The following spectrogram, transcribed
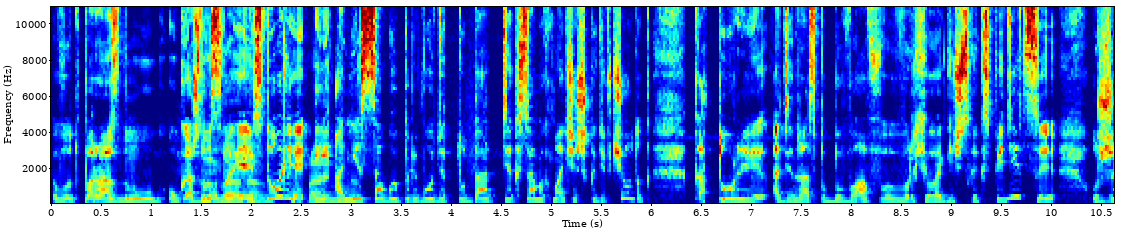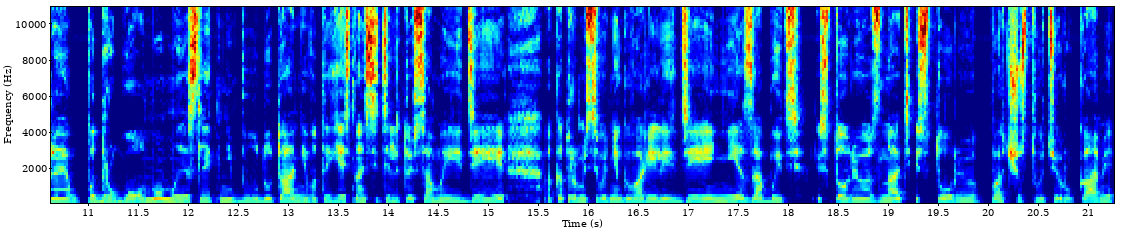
вот по-разному. У каждого ну, своя да, история, да. и они да. с собой приводят туда тех самых мальчишек и девчонок, которые один раз побывав в археологической экспедиции, уже по-другому мыслить не будут. А они вот и есть носители той самой идеи, о которой мы сегодня говорили. Идея не забыть историю, знать историю, почувствовать ее руками,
